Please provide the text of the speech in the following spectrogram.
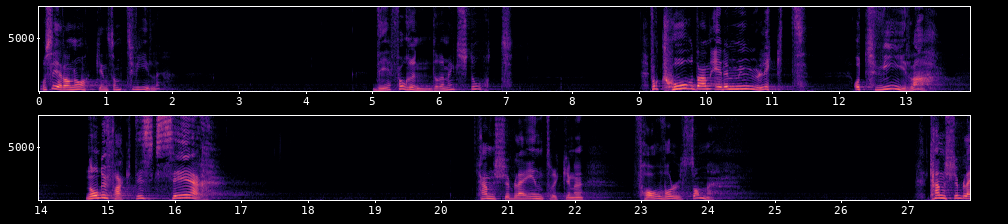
Og så er det noen som tviler. det forundrer meg stort. For hvordan er det mulig å tvile når du faktisk ser Kanskje ble inntrykkene for voldsomme. Kanskje ble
